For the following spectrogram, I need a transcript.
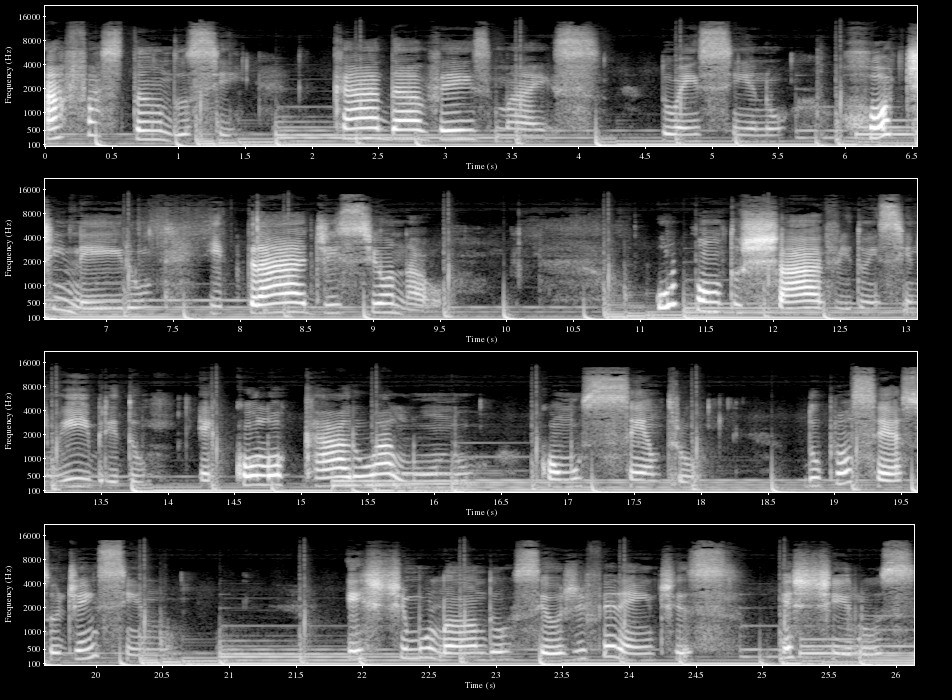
afastando-se cada vez mais do ensino rotineiro e tradicional. O ponto-chave do ensino híbrido é colocar o aluno como centro do processo de ensino, estimulando seus diferentes estilos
